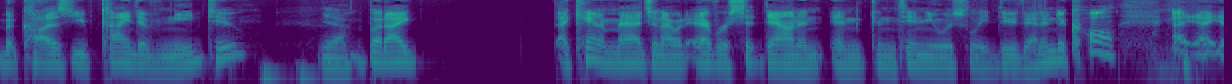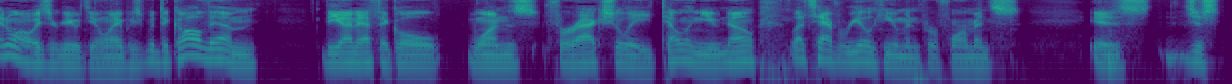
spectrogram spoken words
because you kind of need to. Yeah. But I, I can't imagine I would ever sit down and, and continuously do that. And to call, I, I don't always agree with the Olympics, but to call them the unethical ones for actually telling you, no, let's have real human performance is just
